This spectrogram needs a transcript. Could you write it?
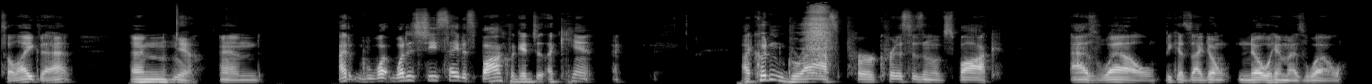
to like that, and Yeah. and I what what did she say to Spock? Like I just I can't I, I couldn't grasp her criticism of Spock as well because I don't know him as well.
